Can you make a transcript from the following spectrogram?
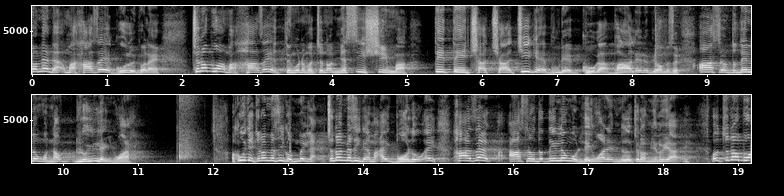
တော်မြတ်ဗျာဥမာဟာဇက်ရဲ့ဂိုးလို့ပြောလိုက်ရင်ကျွန်တော်ဘဝမှာဟာဇက်ရဲ့တွင်းကုန်းထဲမှာကျွန်တော်မျက်စိရှိမှာတေးသေးချာချာကြည့်ခဲ့ဘူးတဲ့ဂိုးကဘာလဲလို့ပြောမှဆိုရင်အာဆန်သင်းလုံးကိုနောက်လူကြီးလိန်သွားတာ အခုကျကျွန်တော်မျက်စိကိုမိတ်လိုက်ကျွန်တော်မျက်စိထဲမှာအဲ့ဘောလုံးအဲ့ဟာဇက်အာဆနယ်သင်းလုံးကိုလိန်သွားတဲ့မျိုးကျွန်တော်မြင်လို့ရတယ်ဟိုကျွန်တော်ဘဝ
